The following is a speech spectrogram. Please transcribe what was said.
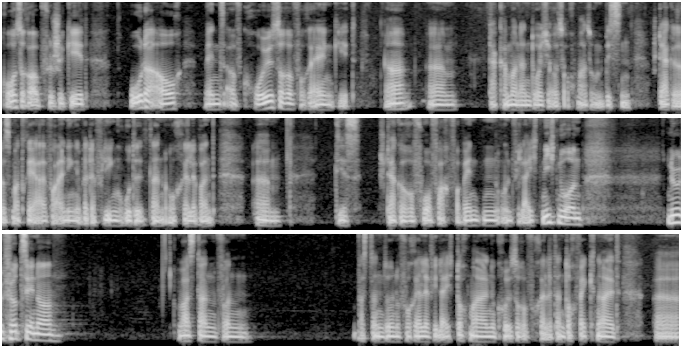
große Raubfische geht oder auch wenn es auf größere Forellen geht. Ja, ähm, da kann man dann durchaus auch mal so ein bisschen stärkeres Material, vor allen Dingen bei der Fliegenroute dann auch relevant, ähm, das stärkere Vorfach verwenden und vielleicht nicht nur ein 014er, was dann von was dann so eine Forelle vielleicht doch mal eine größere Forelle dann doch wegknallt, äh,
